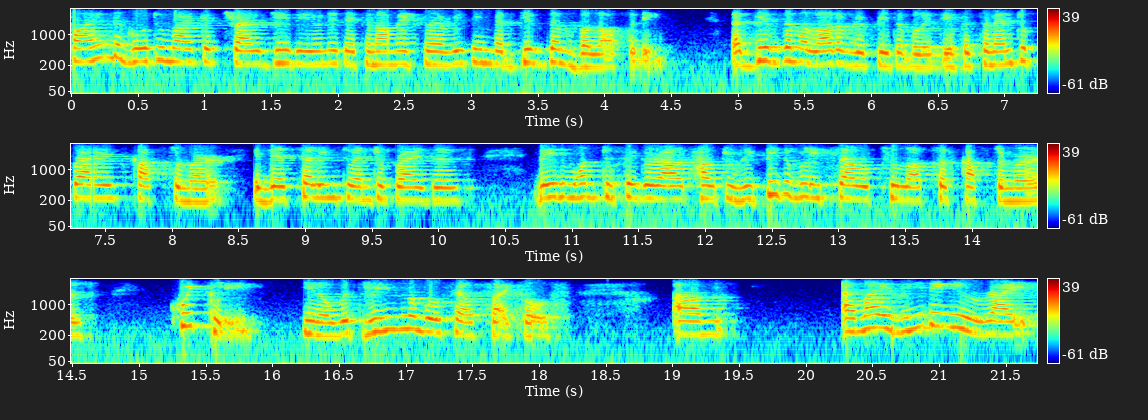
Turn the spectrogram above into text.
find a go-to-market strategy, the unit economics and everything that gives them velocity, that gives them a lot of repeatability. If it's an enterprise customer, if they're selling to enterprises, they want to figure out how to repeatably sell to lots of customers quickly, you know, with reasonable sales cycles. Um, am I reading you right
